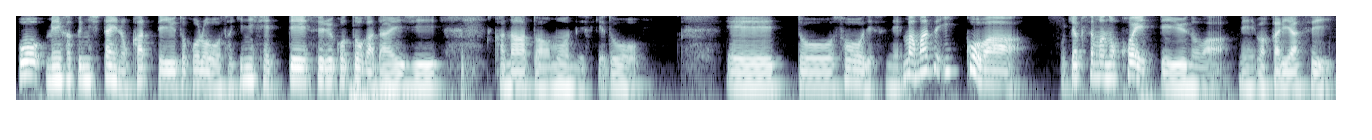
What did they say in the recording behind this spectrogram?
を明確にしたいのかっていうところを先に設定することが大事かなとは思うんですけど、えー、っと、そうですね。まあ、まず一個は、お客様の声っていうのはね、わかりやすい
